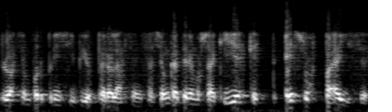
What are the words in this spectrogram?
lo hacen por principios. Pero la sensación que tenemos aquí es que esos países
